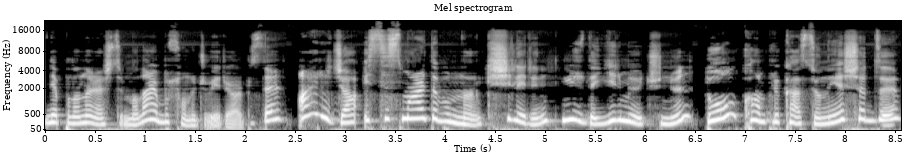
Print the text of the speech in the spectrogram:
Yapılan araştırmalar bu sonucu veriyor bize. Ayrıca istismarda bulunan kişilerin %23'ünün doğum komplikasyonu yaşadığı,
